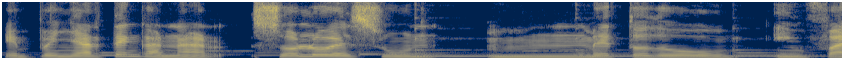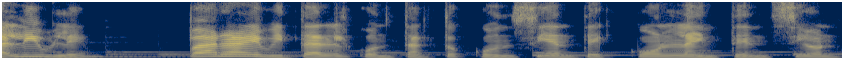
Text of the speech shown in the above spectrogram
Empeñarte en ganar solo es un mm, método infalible para evitar el contacto consciente con la intención.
